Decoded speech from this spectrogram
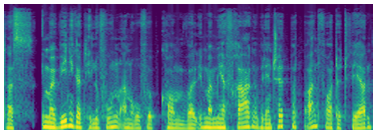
dass immer weniger Telefonanrufe kommen, weil immer mehr Fragen über den Chatbot beantwortet werden,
